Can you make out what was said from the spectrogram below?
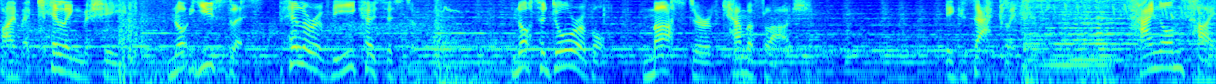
I'm a killing machine. Not useless, pillar of the ecosystem. Not adorable, master of camouflage. Exactly. Hang on tight,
